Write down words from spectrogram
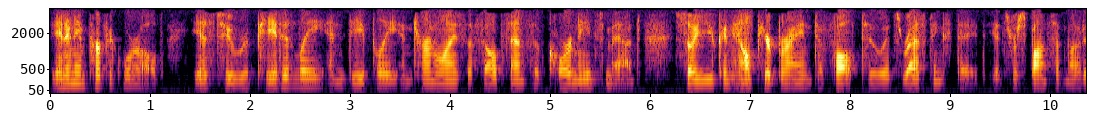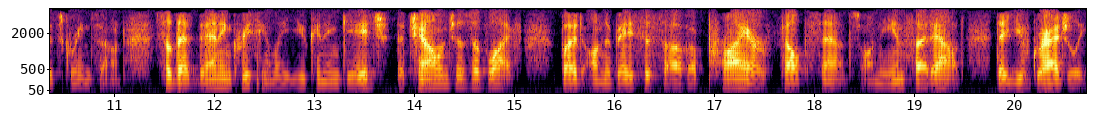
in an imperfect world is to repeatedly and deeply internalize the felt sense of core needs met so you can help your brain default to its resting state, its responsive mode, its green zone, so that then increasingly you can engage the challenges of life, but on the basis of a prior felt sense on the inside out that you've gradually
